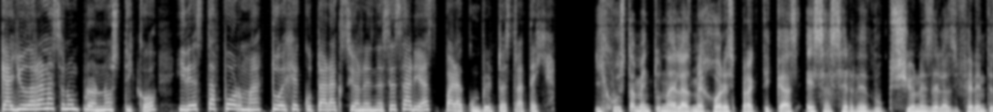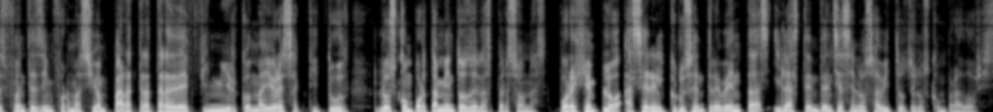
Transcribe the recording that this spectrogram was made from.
que ayudarán a hacer un pronóstico y de esta forma tú ejecutar acciones necesarias para cumplir tu estrategia. Y justamente una de las mejores prácticas es hacer deducciones de las diferentes fuentes de información para tratar de definir con mayor exactitud los comportamientos de las personas. Por ejemplo, hacer el cruce entre ventas y las tendencias en los hábitos de los compradores.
